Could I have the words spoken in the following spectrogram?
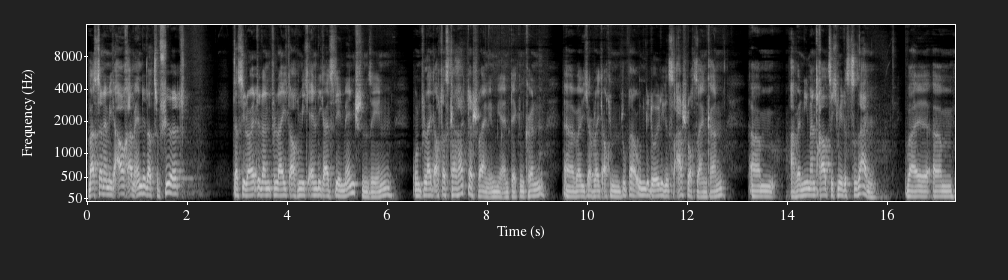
Was dann nämlich auch am Ende dazu führt, dass die Leute dann vielleicht auch mich endlich als den Menschen sehen und vielleicht auch das Charakterschwein in mir entdecken können, äh, weil ich ja vielleicht auch ein super ungeduldiges Arschloch sein kann ähm, aber niemand traut sich mir das zu sagen, weil ähm,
